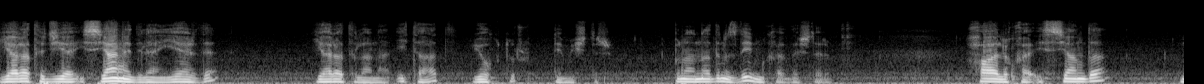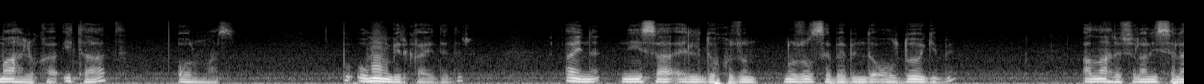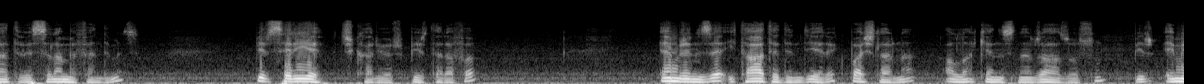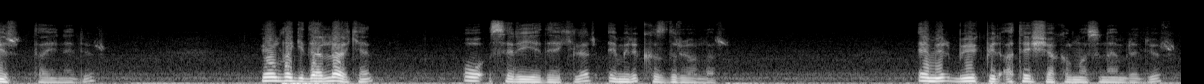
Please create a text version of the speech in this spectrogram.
yaratıcıya isyan edilen yerde yaratılana itaat yoktur demiştir. Bunu anladınız değil mi kardeşlerim? Haluka isyanda mahluka itaat olmaz. Bu umum bir kaydedir. Aynı Nisa 59'un nuzul sebebinde olduğu gibi Allah Resulü Aleyhisselatü Vesselam Efendimiz bir seriye çıkarıyor bir tarafa emrinize itaat edin diyerek başlarına Allah kendisinden razı olsun bir emir tayin ediyor. Yolda giderlerken o seriyedekiler emiri kızdırıyorlar. Emir büyük bir ateş yakılmasını emrediyor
